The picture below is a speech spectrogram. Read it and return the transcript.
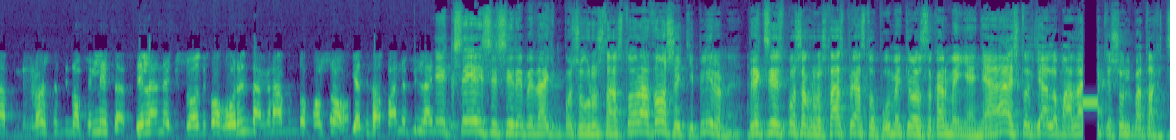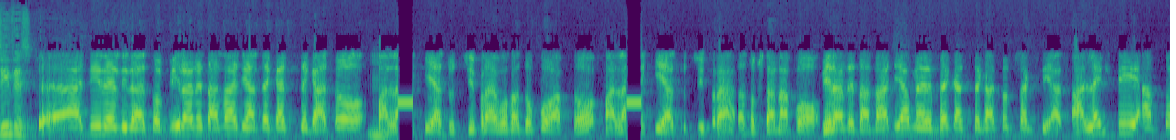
να πληρώσετε την οφειλή σας. Στείλανε εξώδικο χωρίς να γράφουν το ποσό. Γιατί θα πάνε φυλακή. Ε, ξέρεις εσύ ρε παιδάκι μου πόσο χρωστά τώρα, δώσε εκεί, πλήρωνε. Δεν ξέρεις πόσο χρωστά, πρέπει να στο πούμε και όλος το κάνουμε 9. Α το διάλογο μαλάκια σε όλοι οι παταχτσίδε. Ε, αν είναι δυνατό, πήρανε τα δάνεια 10%. Μαλακία του Τσίπρα, εγώ θα το πω αυτό. Μαλακία του Τσίπρα, θα το ξαναπώ. Πήρανε τα δάνεια με 10% της αξίας. Αλέξη, αυτό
